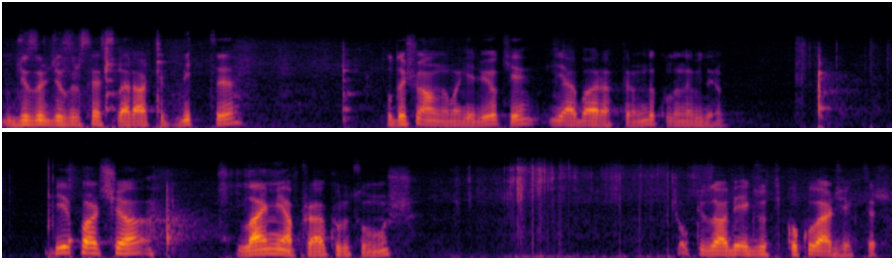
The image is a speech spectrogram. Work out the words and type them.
bu cızır cızır sesler artık bitti. Bu da şu anlama geliyor ki diğer baharatlarımı da kullanabilirim. Bir parça lime yaprağı kurutulmuş. Çok güzel bir egzotik koku verecektir.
